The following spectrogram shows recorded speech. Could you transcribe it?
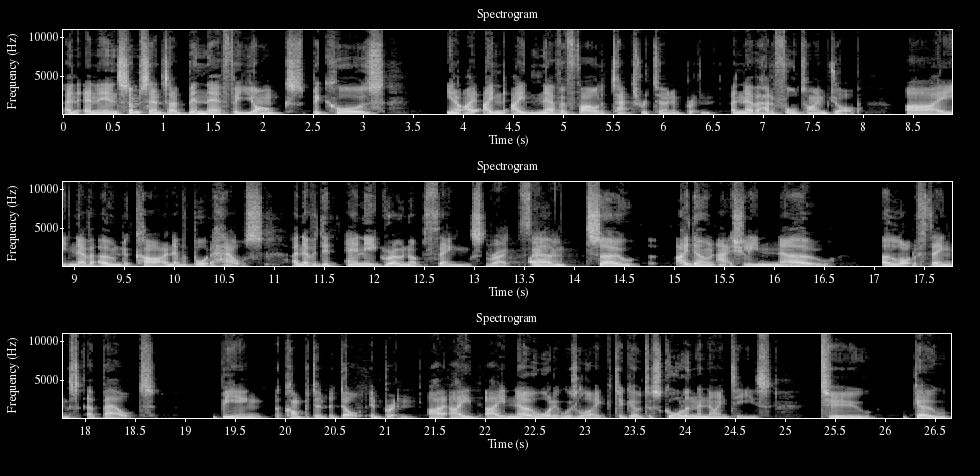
And and in some sense, I've been there for yonks because you know I I, I never filed a tax return in Britain. I never had a full time job. I never owned a car. I never bought a house. I never did any grown up things. Right. Um, so I don't actually know a lot of things about being a competent adult in Britain. I, I, I know what it was like to go to school in the 90s, to go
